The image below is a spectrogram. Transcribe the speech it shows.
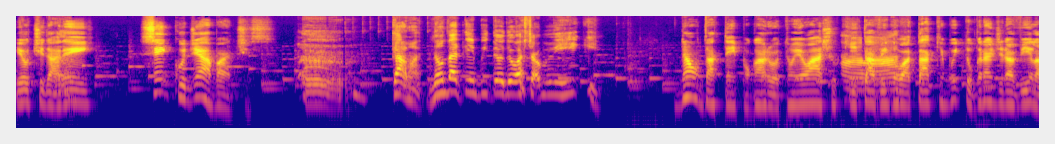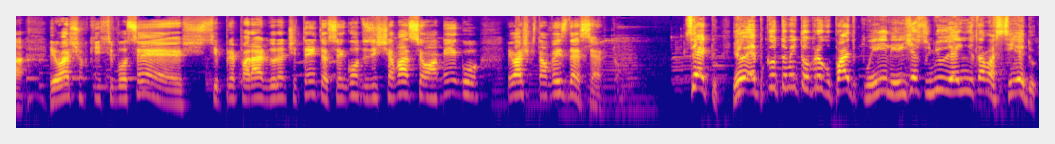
eu te darei cinco diamantes. Calma, não dá tempo então de eu achar o Baby Rick. Não dá tempo, garoto. Eu acho que tá Ah. vindo um ataque muito grande na vila. Eu acho que se você se preparar durante 30 segundos e chamar seu amigo, eu acho que talvez dê certo. Certo, eu- é porque eu também tô preocupado com ele, ele já sumiu e ainda tava cedo.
